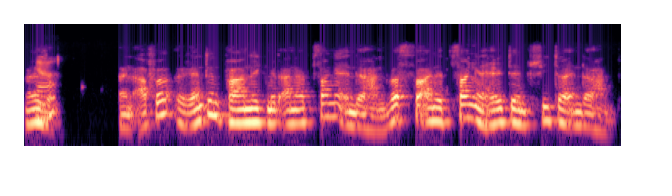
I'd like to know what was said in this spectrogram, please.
Also, Ja. ein Affe rennt in Panik mit einer Zange in der Hand. Was für eine Zange hält denn Cheetah in der Hand?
